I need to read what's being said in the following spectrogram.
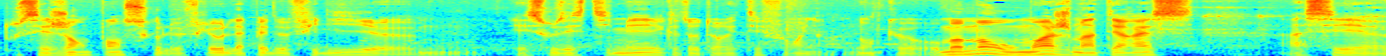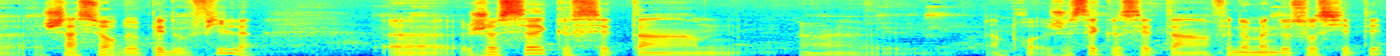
tous ces gens pensent que le fléau de la pédophilie euh, est sous-estimé et que les autorités font rien. Donc euh, au moment où moi je m'intéresse à ces chasseurs de pédophiles, je sais que c'est un, je sais que c'est un phénomène de société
